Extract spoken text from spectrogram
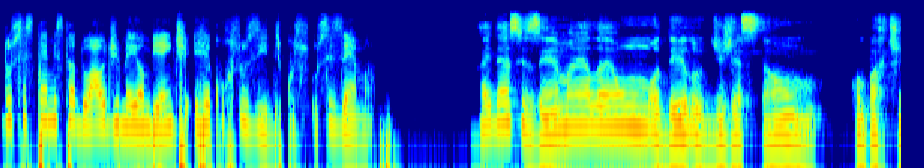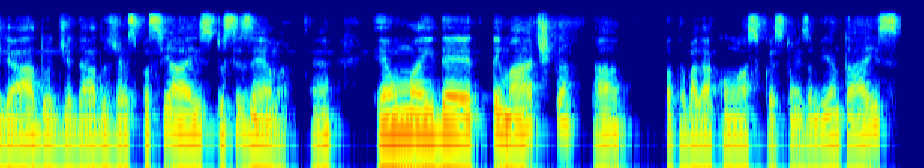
do Sistema Estadual de Meio Ambiente e Recursos Hídricos, o SISEMA. A ideia SISEMA ela é um modelo de gestão compartilhado de dados geoespaciais do SISEMA. Né? É uma ideia temática tá? para trabalhar com as questões ambientais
